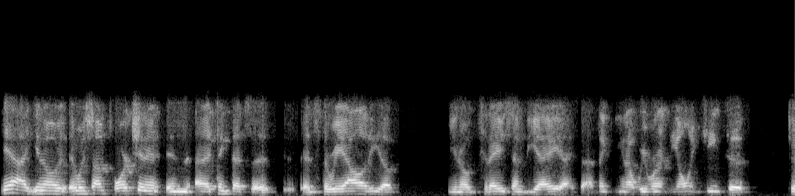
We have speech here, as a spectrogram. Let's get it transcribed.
Yeah, you know, it was unfortunate, and I think that's a, it's the reality of, you know, today's NBA. I, I think you know we weren't the only team to to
